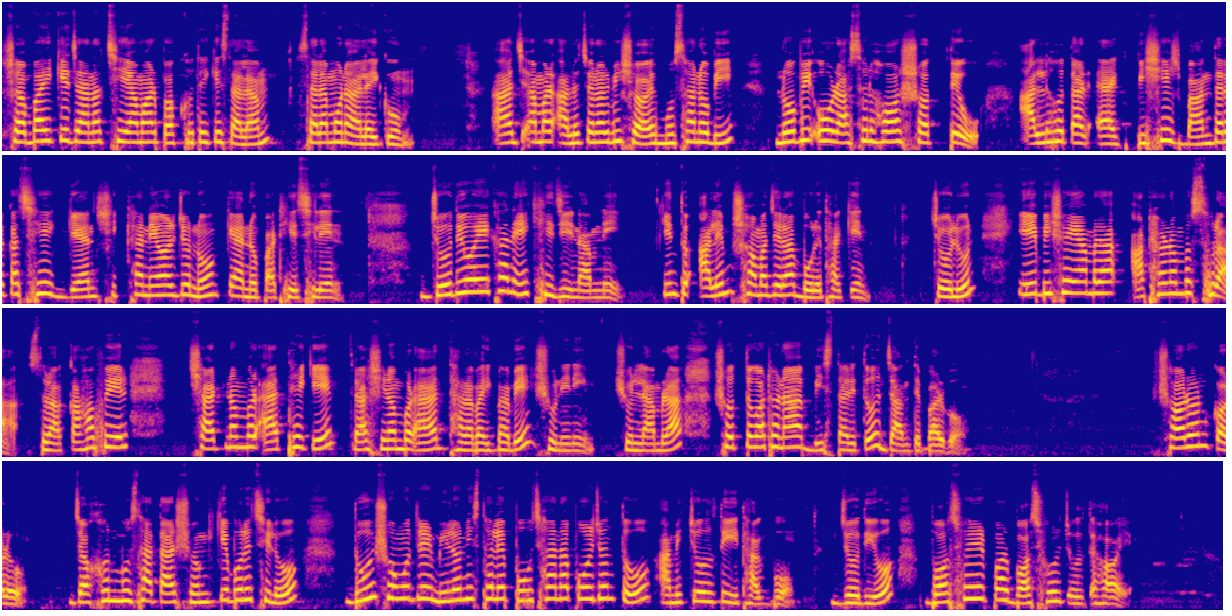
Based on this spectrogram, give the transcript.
সবাইকে জানাচ্ছি আমার পক্ষ থেকে সালাম। সালামুন আলাইকুম। আজ আমার আলোচনার বিষয় মুসানবী নবী ও রাসূল হওয়ার সত্ত্বেও আল্লাহ তার এক বিশেষ বান্দার কাছে জ্ঞান শিক্ষা নেওয়ার জন্য কেন পাঠিয়েছিলেন? যদিও এখানে খিজির নাম নেই, কিন্তু আলেম সমাজেরা বলে থাকেন। চলুন এ বিষয়ে আমরা আঠারো নম্বর সুরা সুরা কাহাফের ষাট নম্বর আয়াত থেকে তিরাশি নম্বর আয়াত ধারাবাহিকভাবে শুনে নিই শুনলে আমরা সত্য ঘটনা বিস্তারিত জানতে পারব। স্মরণ করো, যখন মুসা তার সঙ্গীকে বলেছিল, দুই সমুদ্রের মিলনস্থলে পৌঁছানো পর্যন্ত আমি চলতেই থাকব, যদিও বছরের পর বছর চলতে হয়।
